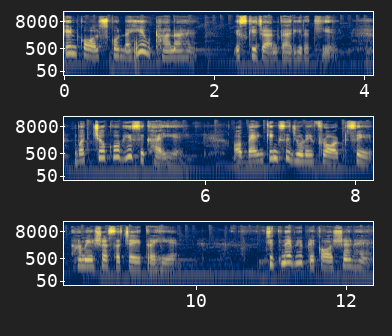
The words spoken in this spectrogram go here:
किन कॉल्स को नहीं उठाना है, इसकी जानकारी रखिए। बच्चों को भी सिखाइए और बैंकिंग से जुड़े फ्रॉड से हमेशा सचेत रहिए। जितने भी प्रिकॉशन हैं,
